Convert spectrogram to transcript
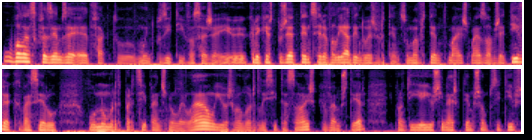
o balanço que fazemos é, é, de facto muito positivo, ou seja, eu creio que este projeto tem de ser avaliado em duas vertentes. Uma vertente mais, mais objetiva, que vai ser o, o número de participantes no leilão e os valores de licitações que vamos ter, e, pronto, e aí os sinais que temos são positivos.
